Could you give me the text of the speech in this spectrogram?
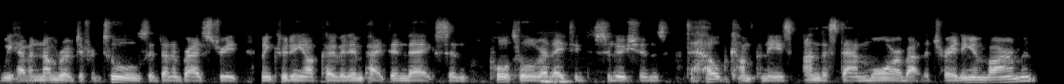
we have a number of different tools at Dun & Bradstreet, including our COVID impact index and portal related mm-hmm. solutions to help companies understand more about the trading environment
